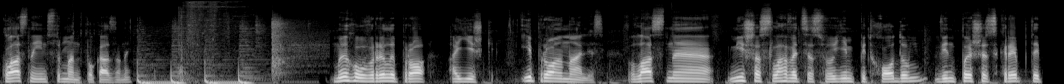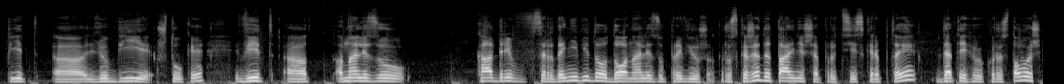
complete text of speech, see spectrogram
класний інструмент показаний. Ми говорили про аїшки і про аналіз. Власне, Міша славиться своїм підходом. Він пише скрипти під е, любі штуки від е, аналізу кадрів всередині відео до аналізу прев'юшок. Розкажи детальніше про ці скрипти, де ти їх використовуєш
